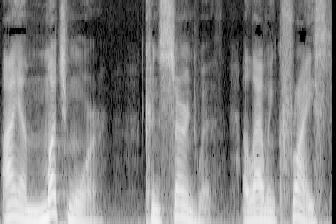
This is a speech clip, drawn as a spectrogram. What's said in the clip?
I am much more concerned with allowing Christ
